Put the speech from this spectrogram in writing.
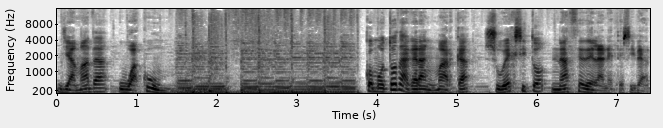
llamada Wacom. Como toda gran marca, su éxito nace de la necesidad.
